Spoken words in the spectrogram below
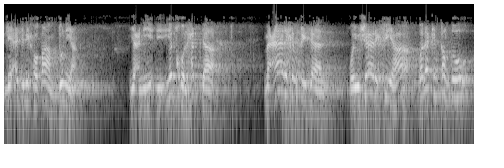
لأجل حطام دنيا. يعني يدخل حتى معارك القتال ويشارك فيها ولكن قصده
